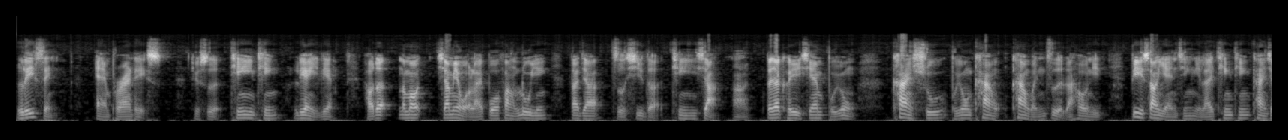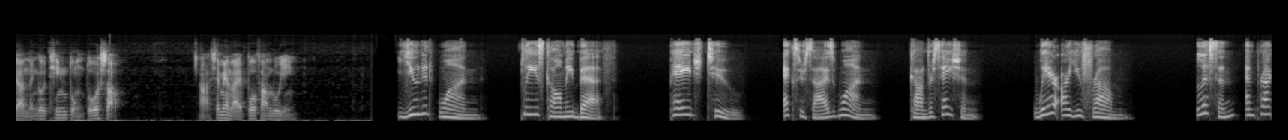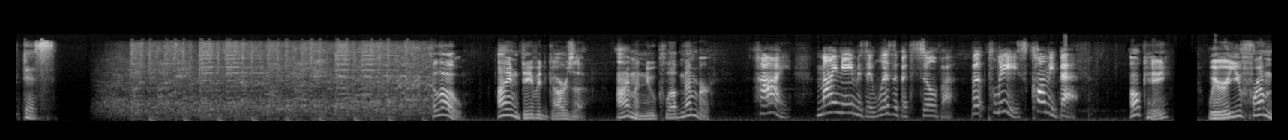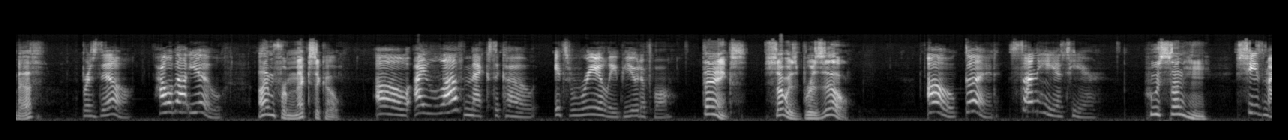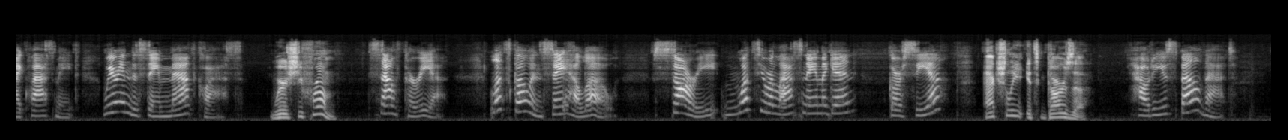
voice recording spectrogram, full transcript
Listen and practice 就是听一听，练一练。好的，那么下面我来播放录音，大家仔细的听一下啊，大家可以先不用。看书不用看看文字，然后你闭上眼睛，你来听听看一下能够听懂多少啊？下面来播放录音。Unit One, please call me Beth. Page Two, Exercise One, Conversation. Where are you from? Listen and practice. Hello, I'm David Garza. I'm a new club member. Hi, my name is Elizabeth Silva, but please call me Beth. Okay. Where are you from, Beth? Brazil. How about you? I'm from Mexico. Oh, I love Mexico. It's really beautiful. Thanks. So is Brazil. Oh, good. Sunhee is here. Who's Sunhee? She's my classmate. We're in the same math class. Where's she from? South Korea. Let's go and say hello. Sorry, what's your last name again? Garcia? Actually, it's Garza. How do you spell that?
